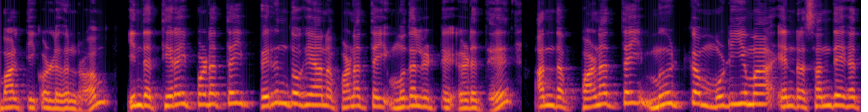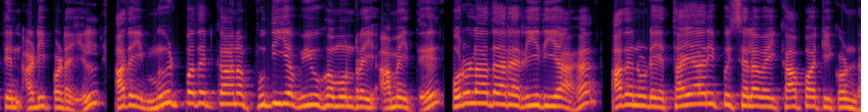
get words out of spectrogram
வாழ்த்தி கொள்ளுகின்றோம். இந்த திரைப்படத்தை பெருந்தொகையான பணத்தை முதலிட்டு எடுத்து அந்த பணத்தை மீட்க முடியுமா என்ற சந்தேகத்தின் அடிப்படையில் அதை மீட்பதற்கான புதிய வியூகம் ஒன்றை அமைத்து பொருளாதார ரீதியாக அதனுடைய தயாரிப்பு செலவை காப்பாற்றிக் கொண்ட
